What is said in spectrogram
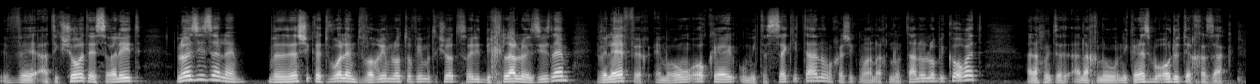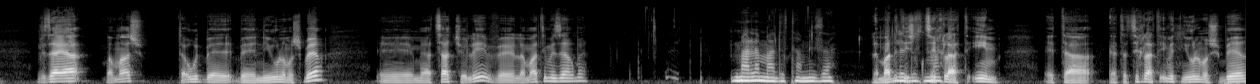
והתקשורת הישראלית לא הזיזה להם. וזה שכתבו עליהם דברים לא טובים בתקשורת הישראלית בכלל לא הזיז להם, ולהפך, הם אמרו, אוקיי, הוא מתעסק איתנו, אחרי שכבר אנחנו נתנו לו ביקורת, אנחנו, אנחנו ניכנס בו עוד יותר חזק. וזה היה ממש טעות בניהול המשבר, אה, מהצד שלי, ולמדתי מזה הרבה. מה למדת מזה? למדתי לדוגמה? שצריך להתאים את ה... אתה צריך להתאים את ניהול משבר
